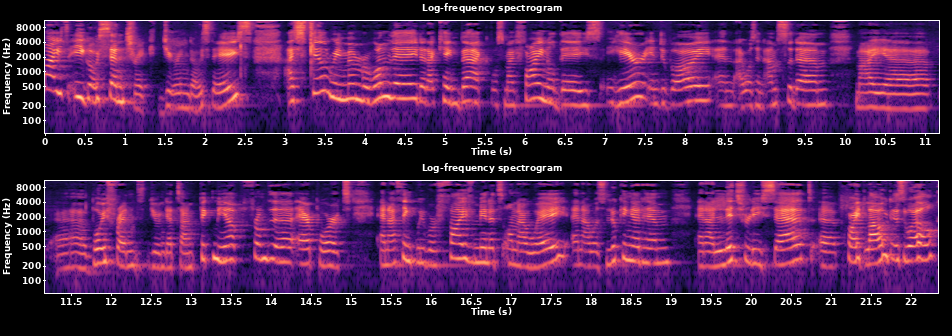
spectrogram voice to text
quite egocentric during those days. I still remember one day that I came back was my final days here in Dubai, and I was in Amsterdam. My uh, uh, boyfriend during that time picked me up from the airport, and I think we were five minutes on our way. And I was looking at him, and I literally said, uh, quite loud as well,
